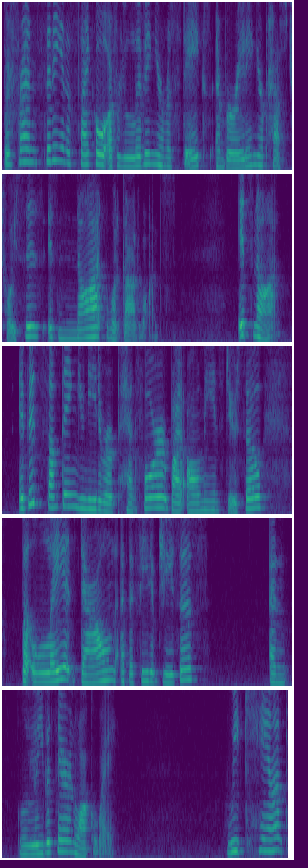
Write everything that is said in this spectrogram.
But, friend, sitting in a cycle of reliving your mistakes and berating your past choices is not what God wants. It's not. If it's something you need to repent for, by all means do so but lay it down at the feet of Jesus and leave it there and walk away. We can't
